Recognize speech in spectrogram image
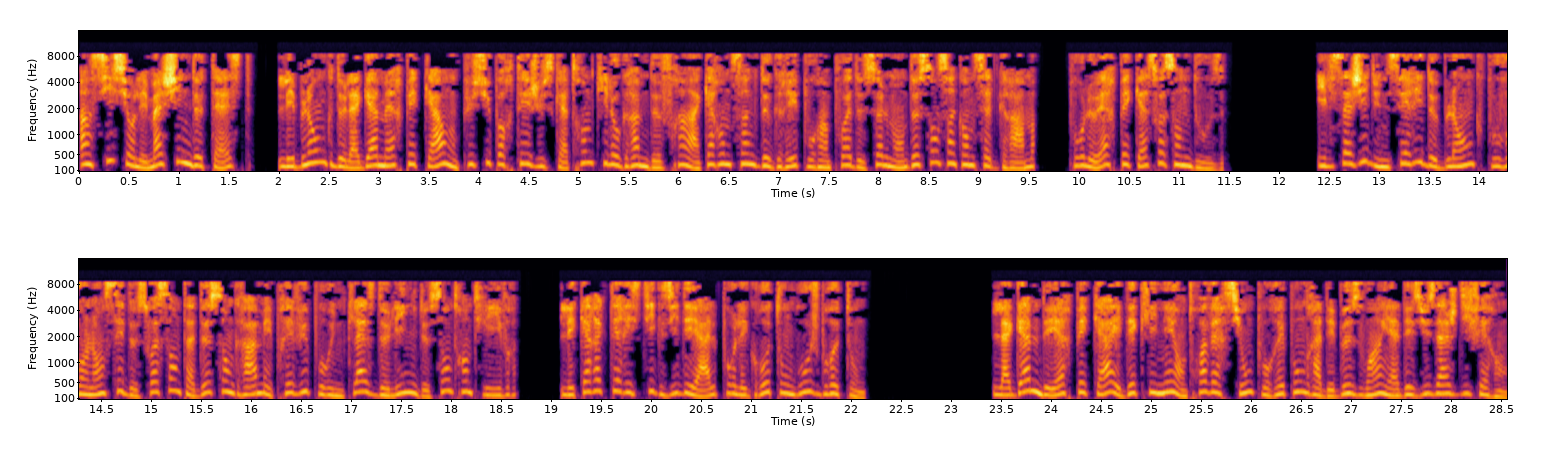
Ainsi sur les machines de test, les blancs de la gamme RPK ont pu supporter jusqu'à 30 kg de frein à 45 degrés pour un poids de seulement 257 grammes, pour le RPK 72. Il s'agit d'une série de blancs pouvant lancer de 60 à 200 grammes et prévue pour une classe de ligne de 130 livres, les caractéristiques idéales pour les gros thons rouges bretons. La gamme des RPK est déclinée en trois versions pour répondre à des besoins et à des usages différents.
